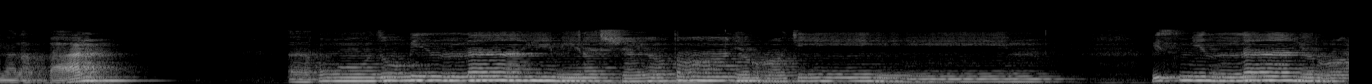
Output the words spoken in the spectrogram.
58 A'udzu billahi minasyaitonir rajim Bismillahirrahmanirrahim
